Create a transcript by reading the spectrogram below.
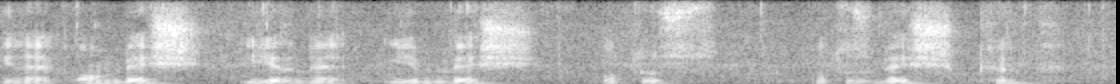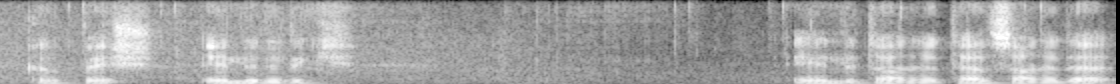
Yine 15, 20, 25, 30, 35, 40, 45, 50 dedik. 50 tane tersanede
